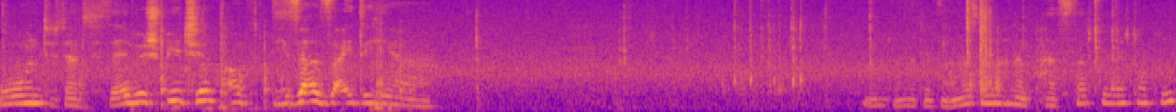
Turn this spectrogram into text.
Und dasselbe Spielchen auf dieser Seite hier. Und wenn wir das jetzt andersrum machen, dann passt das vielleicht auch gut.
